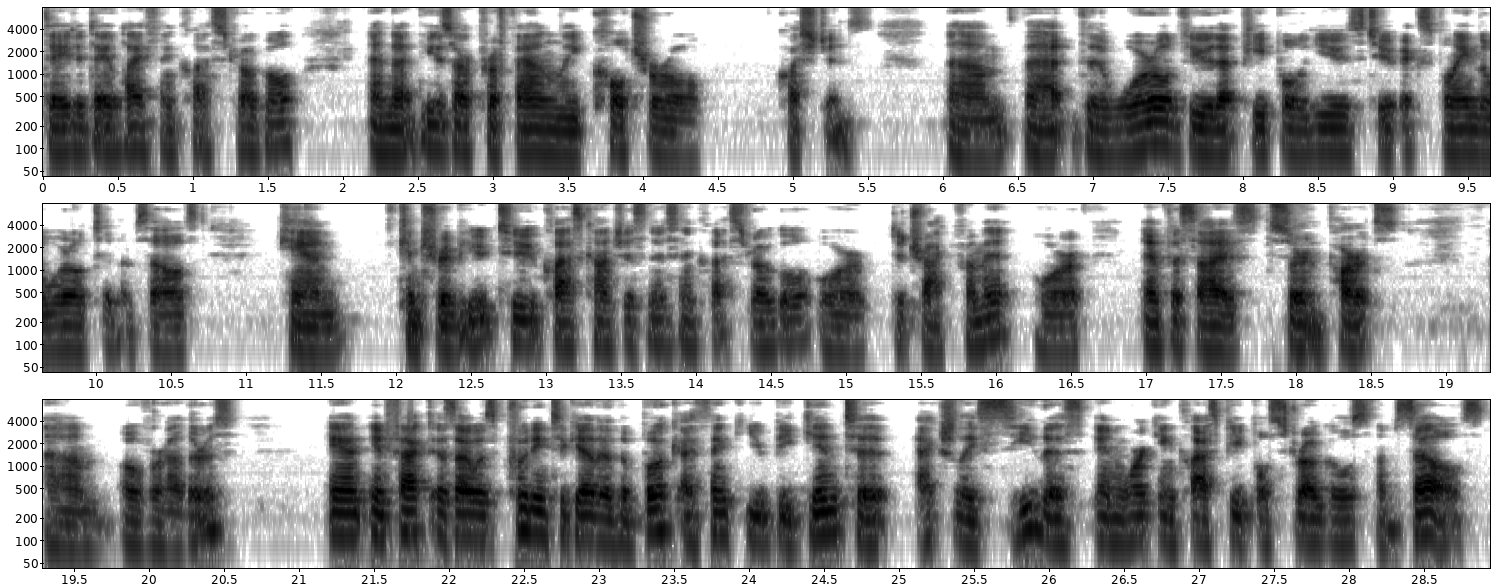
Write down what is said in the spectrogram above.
day to day life and class struggle, and that these are profoundly cultural questions. Um, that the worldview that people use to explain the world to themselves can contribute to class consciousness and class struggle or detract from it or emphasize certain parts um, over others. And in fact, as I was putting together the book, I think you begin to actually see this in working class people's struggles themselves.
